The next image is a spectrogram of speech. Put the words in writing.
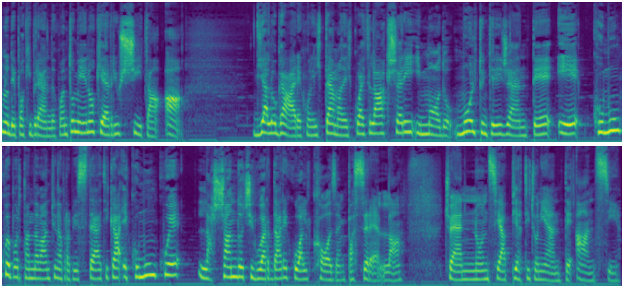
uno dei pochi brand quantomeno che è riuscita a dialogare con il tema del quiet luxury in modo molto intelligente e comunque portando avanti una propria estetica e comunque lasciandoci guardare qualcosa in passerella. Cioè non si è appiattito niente, anzi.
